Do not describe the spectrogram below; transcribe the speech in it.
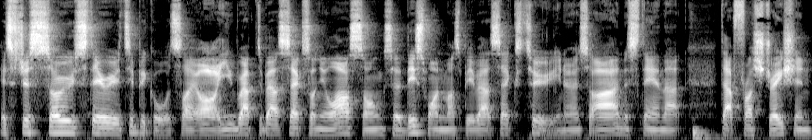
it's just so stereotypical. It's like, oh, you rapped about sex on your last song, so this one must be about sex too, you know. So I understand that that frustration.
